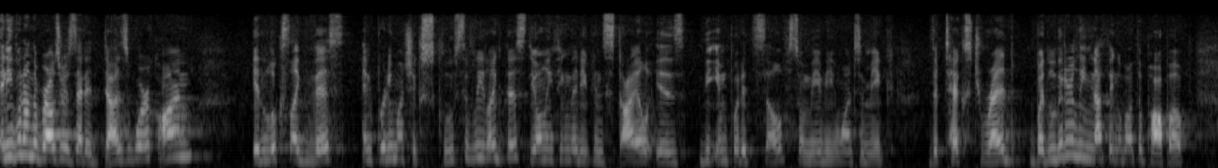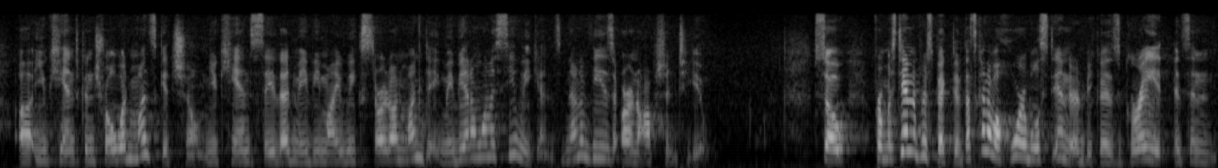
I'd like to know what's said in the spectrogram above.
And even on the browsers that it does work on, it looks like this and pretty much exclusively like this. The only thing that you can style is the input itself. So maybe you want to make the text red, but literally nothing about the pop-up. Uh, you can't control what months get shown. You can't say that maybe my weeks start on Monday. Maybe I don't want to see weekends. None of these are an option to you. So from a standard perspective, that's kind of a horrible standard because great, it's in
